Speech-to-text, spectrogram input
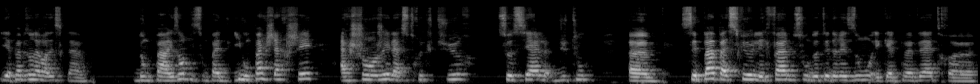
n'y a pas besoin d'avoir d'esclaves. Donc par exemple, ils ne vont pas chercher à changer la structure sociale du tout. c'est pas parce que les femmes sont dotées de raison et qu'elles peuvent être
